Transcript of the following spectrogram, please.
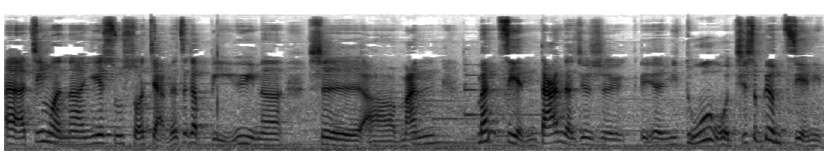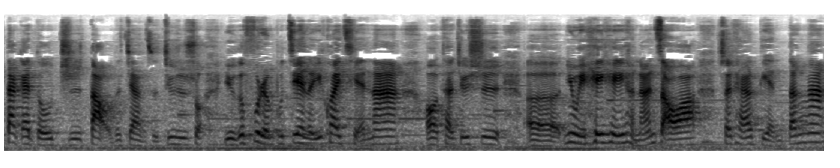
呃，经文呢，耶稣所讲的这个比喻呢，是啊，蛮蛮简单的，就是呃，你读我其实不用解，你大概都知道的这样子。就是说，有个富人不见了一块钱呐，哦，他就是呃，因为黑黑很难找啊，所以他要点灯啊，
